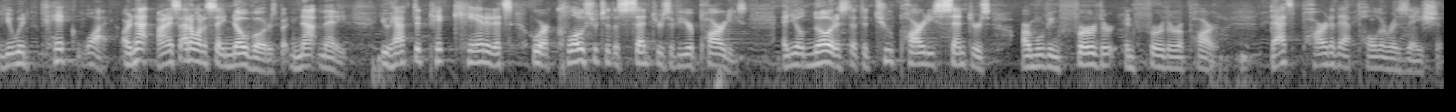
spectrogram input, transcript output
You would pick what? Or not, I don't want to say no voters, but not many. You have to pick candidates who are closer to the centers of your parties. And you'll notice that the two party centers are moving further and further apart. That's part of that polarization.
